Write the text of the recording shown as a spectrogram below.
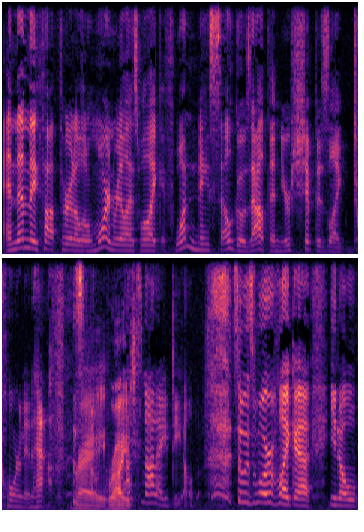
And then they thought through it a little more and realized, well, like if one nacelle goes out, then your ship is like torn in half. So Right. Right. That's not ideal. So it's more of like a, you know,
